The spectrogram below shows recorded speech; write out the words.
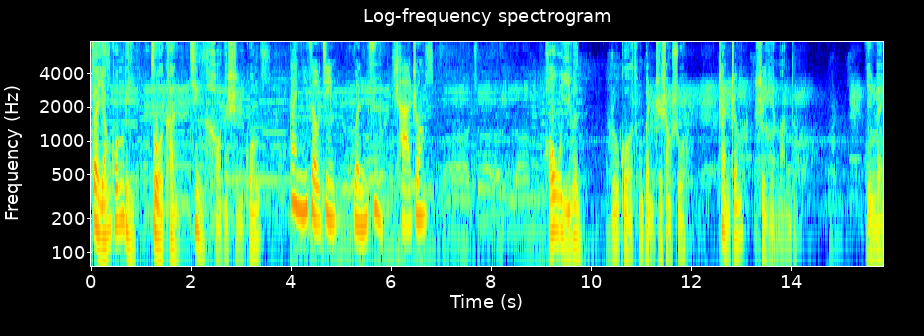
在阳光里坐看静好的时光，带你走进文字茶庄。毫无疑问，如果从本质上说，战争是野蛮的，因为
